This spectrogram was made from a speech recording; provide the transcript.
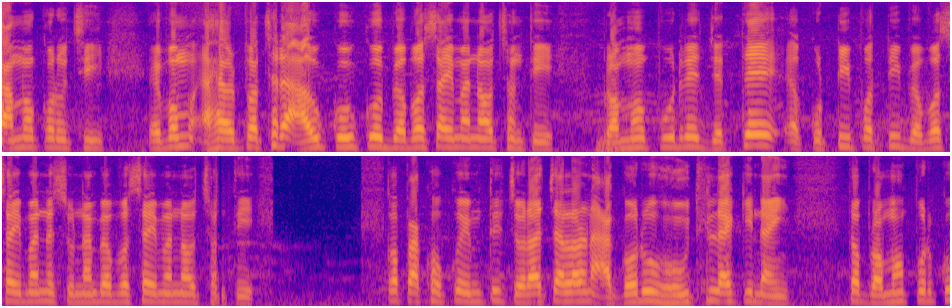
কাম করুছি এবং এর পছরে আউ কেউ কেউ ব্যবসায়ী মানে অনেক ব্রহ্মপুরের যেতে কোটিপতি ব্যবসায়ী মানে সুনা ব্যবসায়ী মানে অনেক পাখক এমতি চোরাচালাণ আগর হোলা কি নাই ତ ବ୍ରହ୍ମପୁରକୁ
